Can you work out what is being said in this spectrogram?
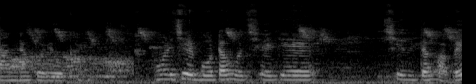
রান্না করেও খাই মরিচের বোটা হচ্ছে গিয়ে ছিলতে হবে,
